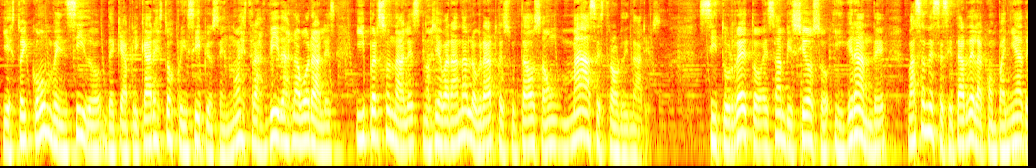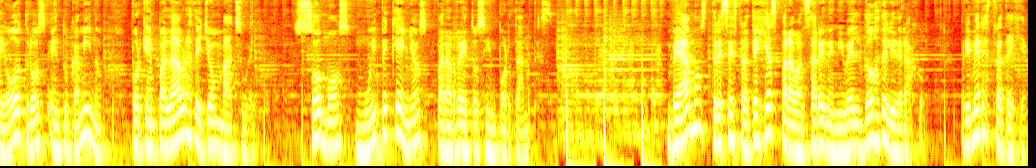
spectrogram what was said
y estoy convencido de que aplicar estos principios en nuestras vidas laborales y personales nos llevarán a lograr resultados aún más extraordinarios. Si tu reto es ambicioso y grande, vas a necesitar de la compañía de otros en tu camino, porque en palabras de John Maxwell, somos muy pequeños para retos importantes. Veamos tres estrategias para avanzar en el nivel 2 de liderazgo. Primera estrategia.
